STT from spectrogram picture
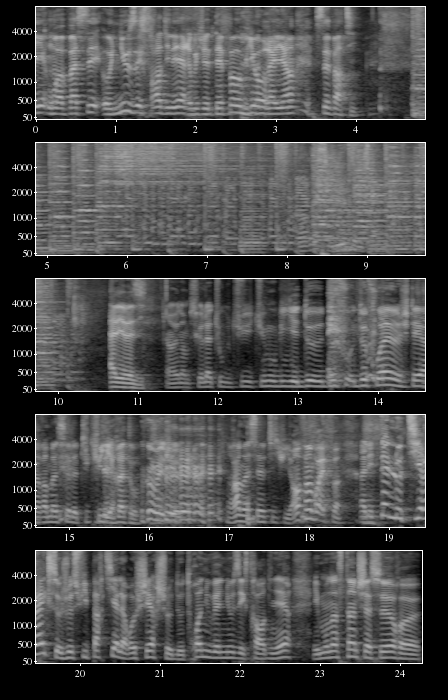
Et on va passer aux news extraordinaires. Et oui, je ne t'ai pas oublié, Aurélien. C'est parti. Allez, vas-y. Ah non, parce que là, tu, tu, tu m'oubliais deux, deux, fois, deux fois, euh, j'étais à ramasser à la petite cuillère. plateau. Ouais, je la petite cuillère. Enfin bref, allez, tel le T-Rex, je suis parti à la recherche de trois nouvelles news extraordinaires et mon instinct de chasseur euh,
